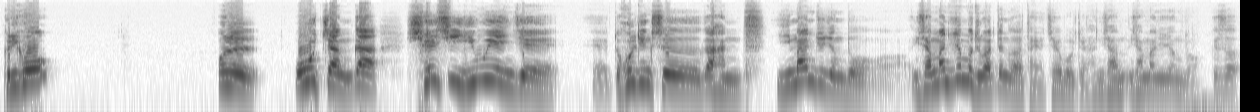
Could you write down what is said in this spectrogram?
그리고 오늘 오후장가 3시 이후에 이제 에, 또 홀딩스가 한 2만 주 정도, 2, 3만 주 정도 들어갔던 것 같아요. 제가 볼 때는 한 2, 3, 2, 3만 주 정도. 그래서,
